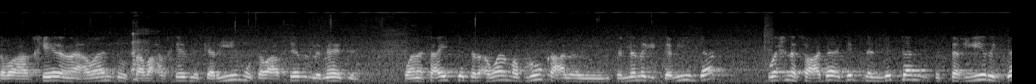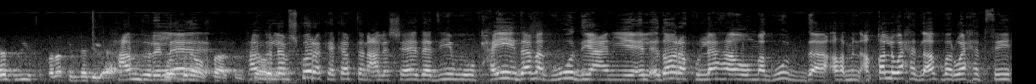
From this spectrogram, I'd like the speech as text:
صباح الخير أنا عواند وصباح الخير لكريم وصباح الخير لمازن وأنا سعيد جدا. اولا مبروك على البرنامج الجميل ده وإحنا سعداء جدا جدا بالتغيير الجذري في قناة النادي الأهلي. الحمد لله. الحمد لله. بشكرك يا كابتن على الشهادة دي. وبحقيقي ده مجهود يعني الإدارة كلها ومجهود من أقل واحد لأكبر واحد في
